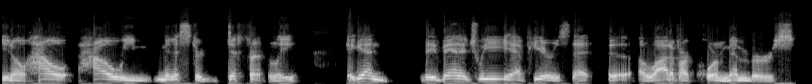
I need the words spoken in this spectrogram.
you know how how we minister differently. Again the advantage we have here is that uh, a lot of our core members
